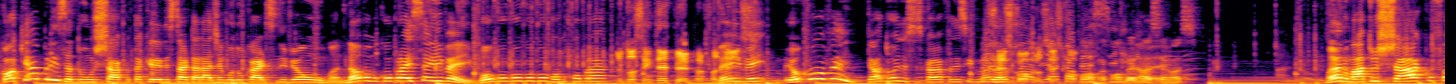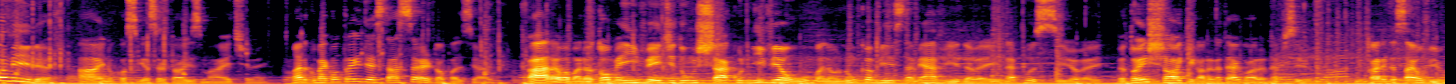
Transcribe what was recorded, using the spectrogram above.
Qual que é a brisa do um Chaco tá querendo startar a jungle do Cards nível 1, mano? Não, vamos comprar isso aí, velho. Go, go, go, go, go, vamos comprar. Eu tô sem TP pra fazer vem, isso. Vem, vem. Eu vou, velho. Tá doido, esses caras vão fazer isso aqui comigo. Vocês compram, vocês compram. Compra, compra, é nossa, é nossa. Mano, mata o Chaco, família. Ai, não consegui acertar o smite, velho. Mano, como é que um trem desse dá certo, rapaziada? Caramba, mano, eu tomei invade de um Chaco nível 1, mano. Eu nunca vi isso na minha vida, velho. Não é possível, velho. Eu tô em choque, galera, até agora. Não é possível. E o cara ainda saiu vivo.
